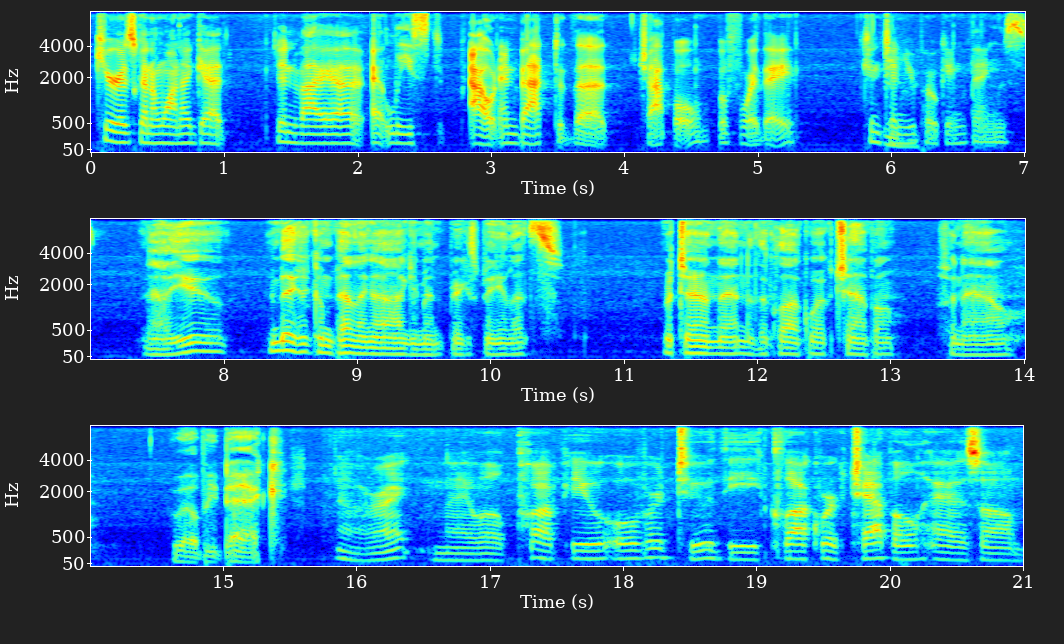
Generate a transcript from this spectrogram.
I think Kira's gonna want to get Dinvaya at least out and back to the chapel before they continue poking things. Now you make a compelling argument, Brixby. Let's return then to the Clockwork Chapel for now. We'll be back. All right, and I will pop you over to the Clockwork Chapel as um,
